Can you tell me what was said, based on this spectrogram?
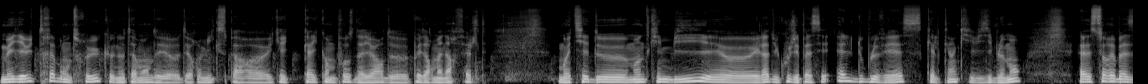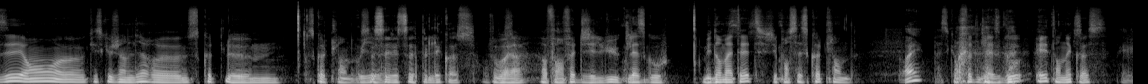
Mais il y a eu de très bons trucs, notamment des, euh, des remixes par euh, Kai, Campos, d'ailleurs, de Peter Mannerfeld. Moitié de Mount Kimby. Et, euh, et là, du coup, j'ai passé LWS, quelqu'un qui, visiblement, euh, serait basé en. euh, Qu'est-ce que je viens de lire euh, Scot- euh, Scotland, oui. ça, euh, ça s'appelle l'Écosse. voilà. Enfin, en fait, j'ai lu Glasgow. Mais dans ma tête, j'ai pensé Scotland. Ouais. Parce qu'en fait, Glasgow est en Écosse. Eh oui.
